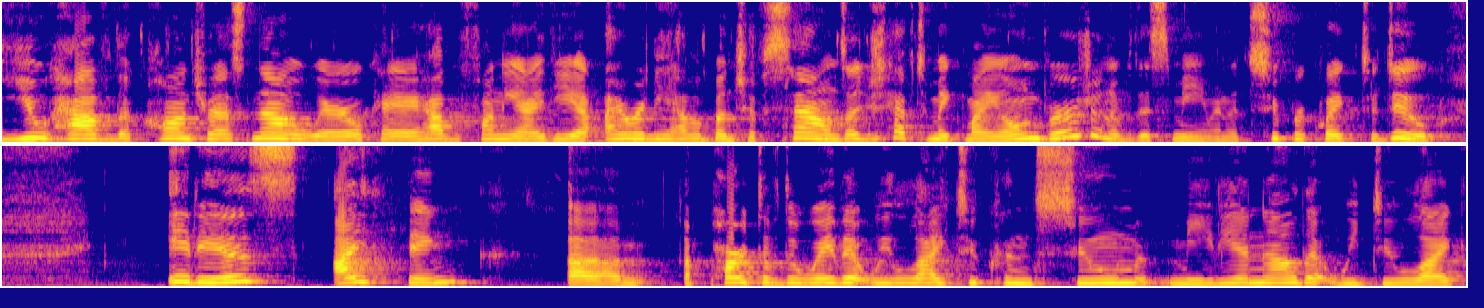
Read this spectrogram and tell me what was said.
you have the contrast now where okay i have a funny idea i already have a bunch of sounds i just have to make my own version of this meme and it's super quick to do. It is i think um, a part of the way that we like to consume media now that we do like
